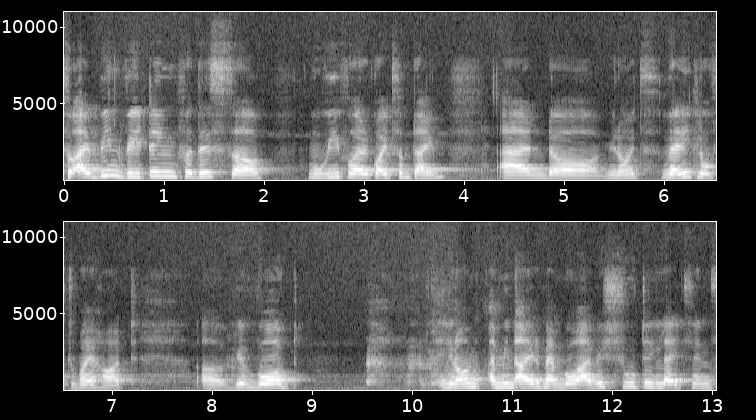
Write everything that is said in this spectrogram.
So I've been waiting for this uh, movie for quite some time, and uh, you know it's very close to my heart. Uh, we've worked. You know, I mean, I remember I was shooting like since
